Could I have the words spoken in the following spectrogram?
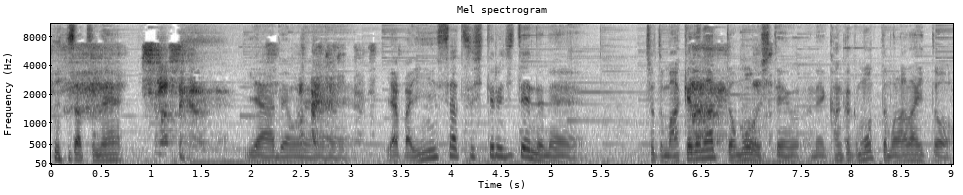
て、印刷ね。しましたけどね。いやでもねやっぱ印刷してる時点でねちょっと負けだなって思う視点ね感覚持ってもらわないと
